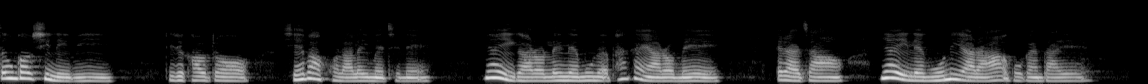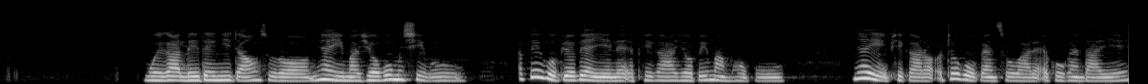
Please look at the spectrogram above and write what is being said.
သုံးကောက်ရှိနေပြီဒီတစ်ခေါက်တော့ရဲပါခေါ်လာလိုက်မယ်ထင်တယ်မြရီကတော့လိန်လည်မှုနဲ့အဖမ်းခံရတော့မယ်အဲ့ဒါကြောင့်မြရီလည်းငိုးနေရတာအကိုကန်သားရဲ့ ငွေက၄သိန်းကြီးတောင်းဆိုတော့မြတ်ရီမှာရော်ဖို့မရှိဘူးအဖေကိုပြောပြရင်လည်းအဖေကရော်ပေးမှာမဟုတ်ဘူးမြတ်ရီအဖေကတော့အတော့ကိုကန်ဆိုးပါတယ်အကိုကန်သားရဲ့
